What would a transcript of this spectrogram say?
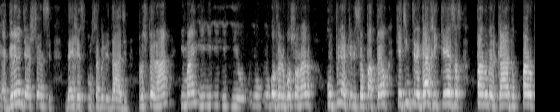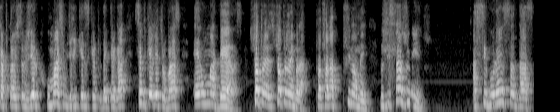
é grande a chance da irresponsabilidade prosperar e, mais, e, e, e, o, e, o, governo Bolsonaro cumprir aquele seu papel, que é de entregar riquezas para o mercado, para o capital estrangeiro, o máximo de riquezas que ele puder entregar, sendo que a Eletrobras é uma delas. Só para só lembrar, para falar finalmente, nos Estados Unidos, a segurança das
